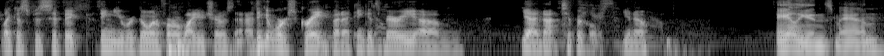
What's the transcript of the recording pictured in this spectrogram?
like a specific thing you were going for, or why you chose that. I think it works great, but I think it's very um, yeah, not typical. You know. Aliens, man.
